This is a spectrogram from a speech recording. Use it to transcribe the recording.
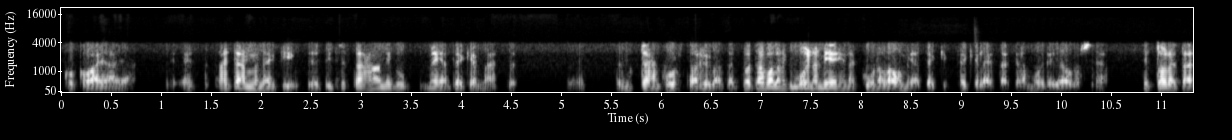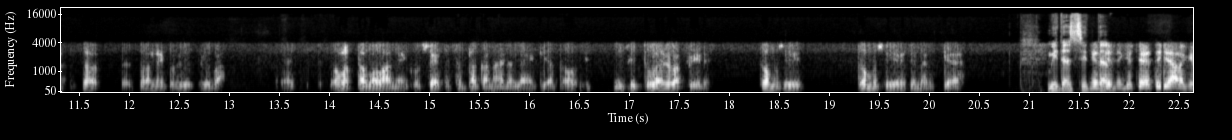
koko ajan. Ja, et, ai tämmöinenkin, että itse asiassa tämähän on niin kuin meidän tekemä, että, että, mutta tähän kuulostaa hyvältä. Voi tavallaan niin muina miehinä kuunnella omia teke, tekeleitä siellä muiden joukossa ja sitten todeta, että se on, se on niin kuin hy, hyvä. Että olla tavallaan niin kuin se, sen takana edelleenkin. Sitten sit tulee hyvä fiilis tuommoisia esimerkkejä. Mitäs sitten? Ja tietenkin se, että jälki,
